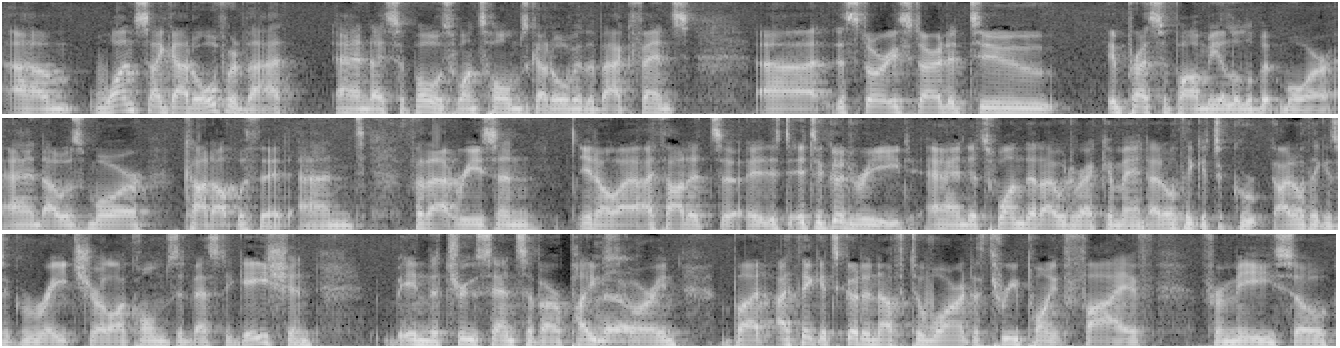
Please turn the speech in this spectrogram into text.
Um, once I got over that, and I suppose once Holmes got over the back fence, uh, the story started to impress upon me a little bit more, and I was more caught up with it. And for that reason, you know, I, I thought it's a it's, it's, a good read, and it's one that I would recommend. I don't think it's a gr- I don't think it's a great Sherlock Holmes investigation in the true sense of our pipe no. scoring, but I think it's good enough to warrant a three point five for me. So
